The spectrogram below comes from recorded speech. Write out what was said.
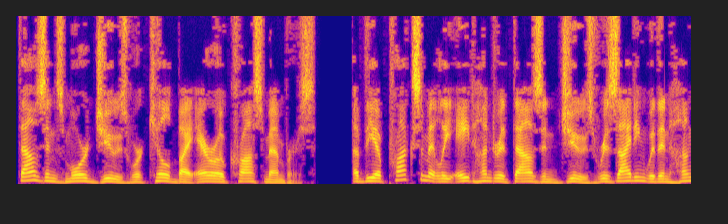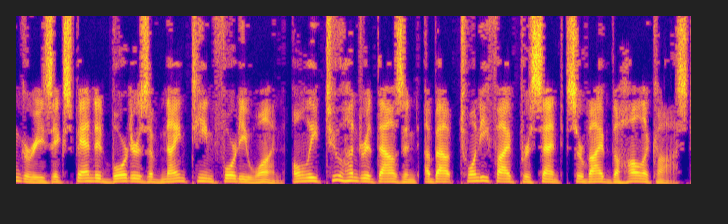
Thousands more Jews were killed by Arrow Cross members. Of the approximately 800,000 Jews residing within Hungary's expanded borders of 1941, only 200,000 about 25% survived the Holocaust.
